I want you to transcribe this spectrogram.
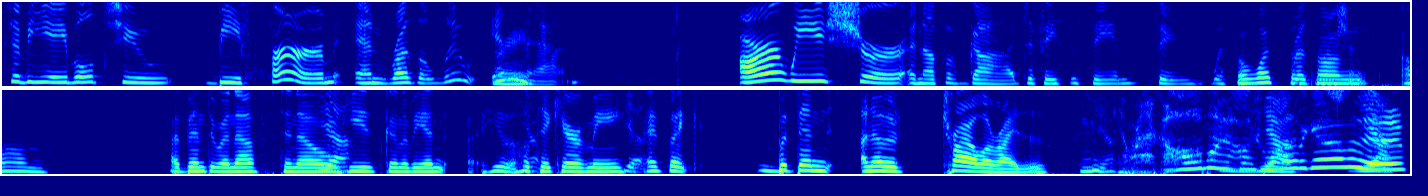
to be able to be firm and resolute in Right. that. Are we sure enough of God to face the same thing with But what's the resolution? song? Um, I've been through enough to know Yeah. he's going to be an he'll, he'll Yep. take care of me. Yes. It's like, but then another trial arises, Yeah. and we're like, oh my gosh, Yeah. what are we gonna do?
